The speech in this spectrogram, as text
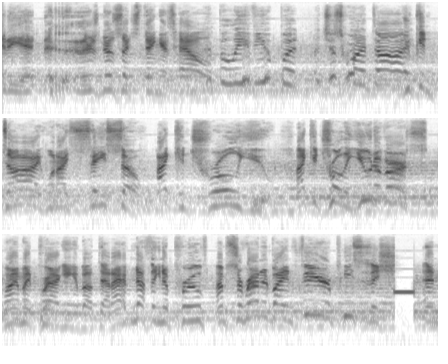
idiot. There's no such thing as hell. I believe you, but I just want to die. You can die when I say so. I control you. I control the universe. Why am I bragging about that? I have nothing to prove. I'm surrounded by inferior pieces of shit, and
